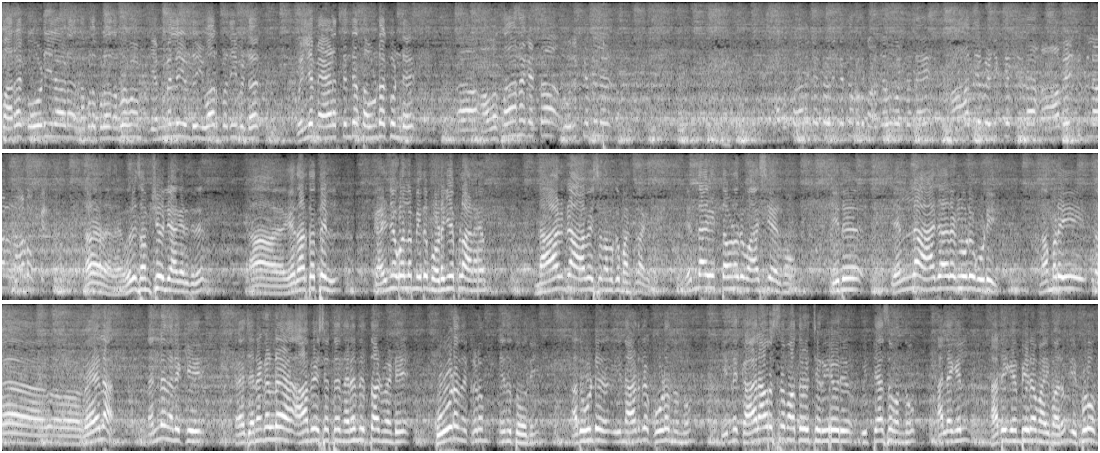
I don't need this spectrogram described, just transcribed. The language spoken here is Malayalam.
പല കോടിയിലാണ് നമ്മളിപ്പോൾ നമ്മൾ എം എൽ എ ഉണ്ട് യു ആർ പ്രദീപ് ഉണ്ട് വലിയ മേളത്തിന്റെ സൗണ്ടൊക്കെ ഉണ്ട്. അവസാനഘട്ട ഒരുക്കത്തിൽ അവസാനഘട്ട ഒരുക്കത്തിൽ നമ്മൾ പറഞ്ഞതുപോലെ തന്നെ ആദ്യ വെടിക്കത്തിന്റെ ആവേശത്തിലാണ് നാടൊക്കെ. അതെ അതെ അതെ. ഒരു സംശയമില്ല ആ കാര്യത്തിൽ യഥാർത്ഥത്തിൽ കഴിഞ്ഞ കൊല്ലം ഇത് മുടങ്ങിയപ്പോഴാണ് നാടിന്റെ ആവേശം നമുക്ക് മനസ്സിലാക്കുന്നത് എന്തായാലും ഇത്തവണ ഒരു വാശിയായിരുന്നു. ഇത് എല്ലാ ആചാരങ്ങളോടും കൂടി നമ്മുടെ ഈ വേല നല്ല നിലയ്ക്ക് ജനങ്ങളുടെ ആവേശത്തെ നിലനിർത്താൻ വേണ്ടി കൂടെ നിൽക്കണം എന്ന് തോന്നി. അതുകൊണ്ട് ഈ നാടിന്റെ കൂടെ നിന്നു. ഇന്ന് കാലാവസ്ഥ മാത്രം ചെറിയൊരു വ്യത്യാസം വന്നു. അല്ലെങ്കിൽ അതിഗംഭീരമായി മാറും. ഇപ്പോഴും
